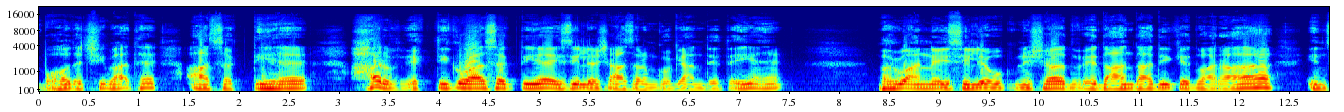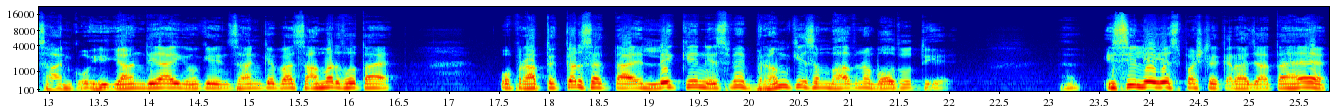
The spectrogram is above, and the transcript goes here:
बहुत अच्छी बात है, आ सकती है। हर व्यक्ति को आ सकती है, इसीलिए शास्त्र हमको ज्ञान देते ही हैं। भगवान ने इसीलिए उपनिषद, वेदांत आदि के द्वारा इंसान को ही ज्ञान दिया है, क्योंकि इंसान के पास सामर्थ्य होता है। वो प्राप्त कर सकता है, लेकिन इसमें भ्रम की संभावना बहुत होती है। इसीलिए यह स्पष्ट करा जाता है।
